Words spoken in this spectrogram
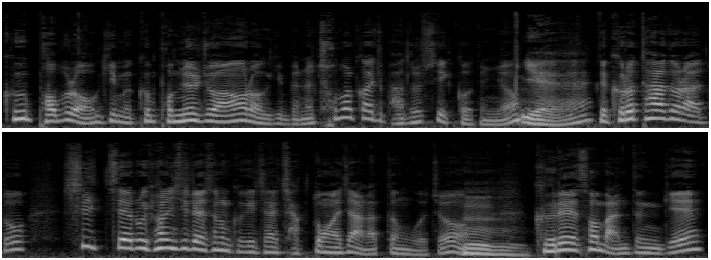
그 법을 어기면, 그 법률 조항을 어기면 처벌까지 받을 수 있거든요. 예. 근데 그렇다 하더라도 실제로 현실에서는 그게 잘 작동하지 않았던 거죠. 음. 그래서 만든 게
